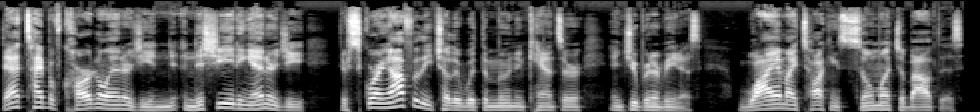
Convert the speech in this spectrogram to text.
that type of cardinal energy, in, initiating energy, they're squaring off with each other with the Moon in Cancer and Jupiter and Venus. Why am I talking so much about this?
